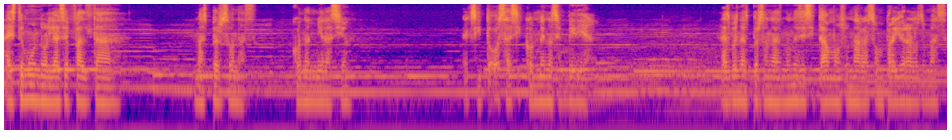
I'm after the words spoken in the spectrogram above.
A este mundo le hace falta más personas con admiración, exitosas y con menos envidia. Las buenas personas no necesitamos una razón para ayudar a los demás.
